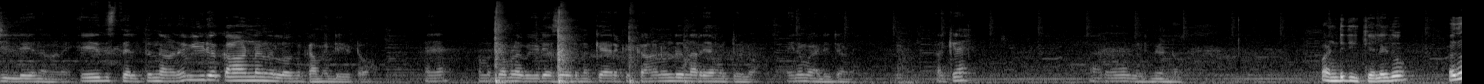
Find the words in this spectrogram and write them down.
ജില്ലയിൽ നിന്നാണ് ഏത് സ്ഥലത്തു നിന്നാണ് വീഡിയോ കാണുന്നത് എന്നുള്ളതൊന്ന് കമന്റ് ചെയ്യട്ടോ. ഏഹ് നമുക്ക് നമ്മളെ വീഡിയോസ് ഇവിടുന്നൊക്കെ ആരൊക്കെ കാണുന്നുണ്ട് എന്ന് അറിയാൻ പറ്റുമല്ലോ. അതിനും വേണ്ടിയിട്ടാണ്. ഓക്കെ? ആരോ വരുന്നുണ്ടോ? വണ്ടി തിരിക്കല്ലേ ഇത്? ഇത്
